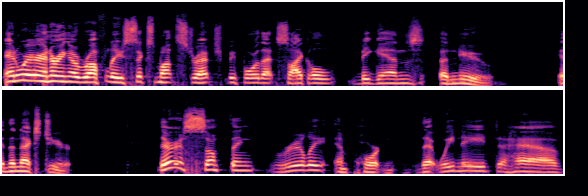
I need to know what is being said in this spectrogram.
And we're entering a roughly six month stretch before that cycle begins anew in the next year. There is something really important that we need to have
